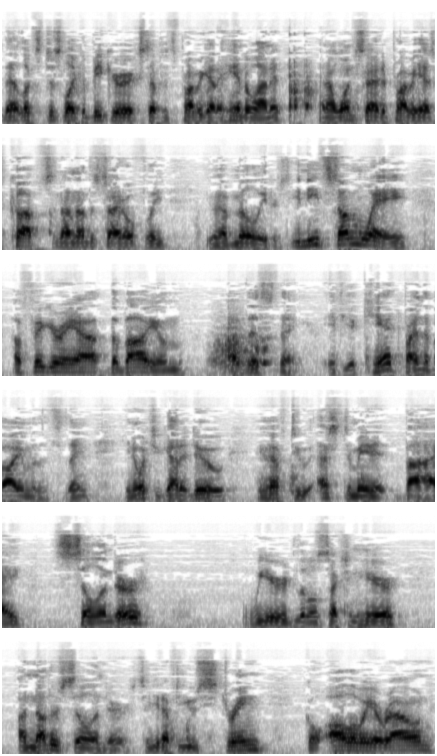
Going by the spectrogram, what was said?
that looks just like a beaker, except it's probably got a handle on it. And on one side, it probably has cups, and on the other side, hopefully, you have milliliters. You need some way of figuring out the volume of this thing. If you can't find the volume of this thing, you know what you got to do? You have to estimate it by cylinder, weird little section here, another cylinder. So you'd have to use string, go all the way around,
